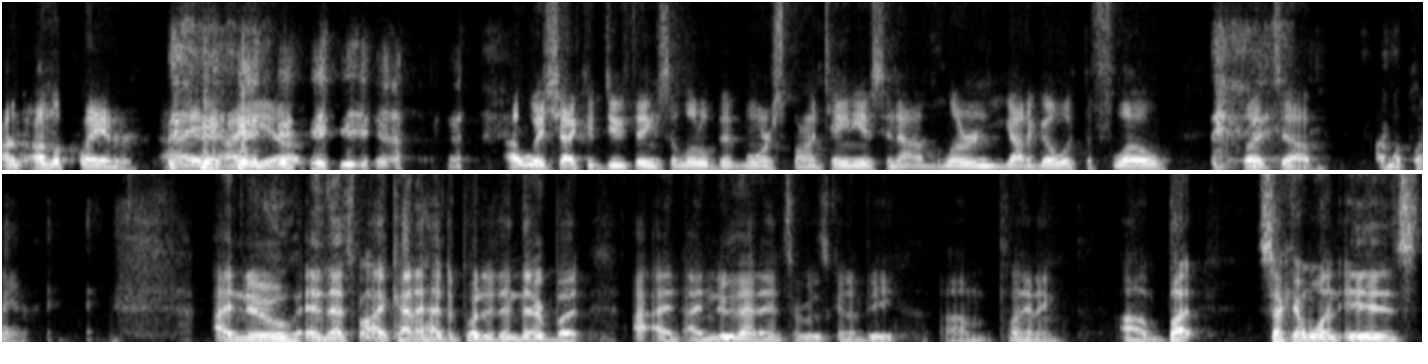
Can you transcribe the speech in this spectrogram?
I'm, I'm a planner. I, I, uh, yeah. I wish I could do things a little bit more spontaneous, and I've learned you got to go with the flow. But uh, I'm a planner. I knew, and that's why I kind of had to put it in there. But I, I knew that answer was going to be um, planning. Uh, but second one is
